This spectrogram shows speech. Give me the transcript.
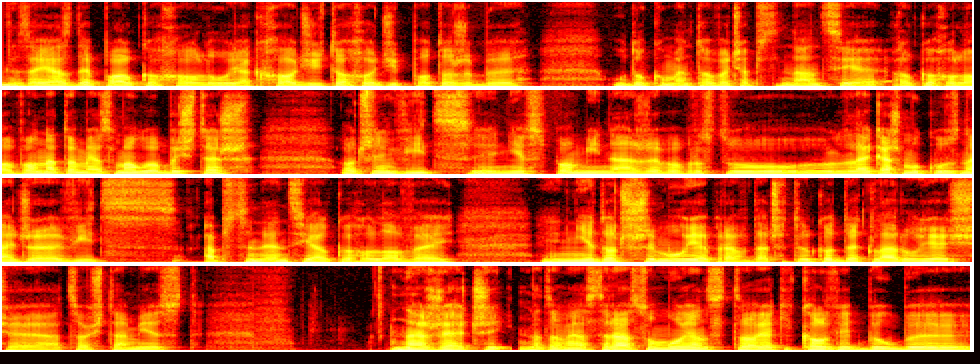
za jazdę po alkoholu, jak chodzi, to chodzi po to, żeby udokumentować abstynancję alkoholową, natomiast mogło być też o czym widz nie wspomina, że po prostu lekarz mógł uznać, że widz abstynencji alkoholowej nie dotrzymuje, prawda, czy tylko deklaruje się, a coś tam jest na rzeczy. Natomiast reasumując to, jakikolwiek byłby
